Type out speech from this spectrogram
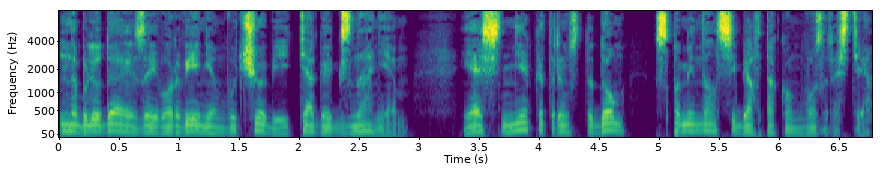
Наблюдая за его рвением в учебе и тягой к знаниям, я с некоторым стыдом вспоминал себя в таком возрасте.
